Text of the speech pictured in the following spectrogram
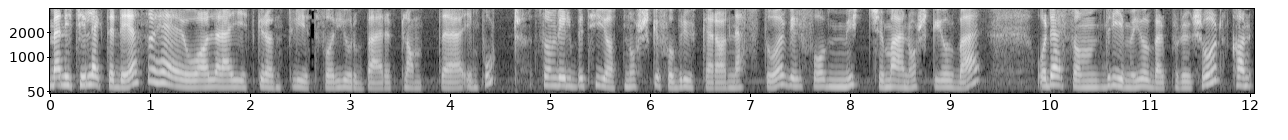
Men i tillegg til det så har jeg jo allerede gitt grønt lys for jordbærplanteimport, som vil bety at norske forbrukere neste år vil få mye mer norske jordbær. Og de som driver med jordbærproduksjon, kan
